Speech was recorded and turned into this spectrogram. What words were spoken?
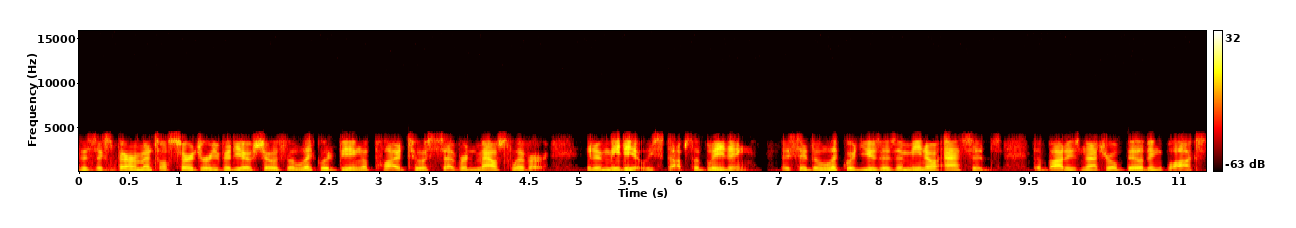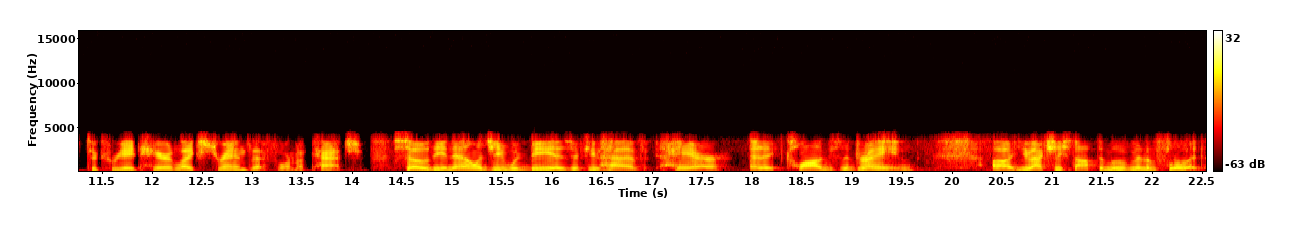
This experimental surgery video shows the liquid being applied to a severed mouse liver. It immediately stops the bleeding. They say the liquid uses amino acids, the body's natural building blocks, to create hair-like strands that form a patch. So the analogy would be is if you have hair and it clogs the drain, uh, you actually stop the movement of fluid.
